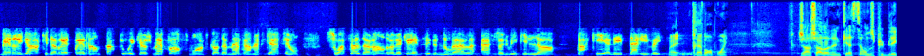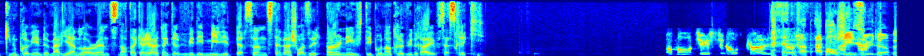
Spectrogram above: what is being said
mais une rigueur qui devrait être présente partout et que je m'efforce, moi en tout cas, de mettre en application, soit celle de rendre le crédit d'une nouvelle à celui qui l'a, par qui elle est arrivée. Oui, très bon point. Jean-Charles, on a une question du public qui nous provient de Marianne Lawrence. Dans ta carrière, tu as interviewé des milliers de personnes. Si tu avais à choisir un invité pour une entrevue de rêve, ça serait qui? Oh mon Dieu, c'est une autre colle. À, à part Jésus, là.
